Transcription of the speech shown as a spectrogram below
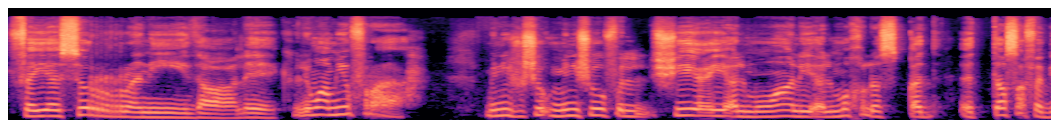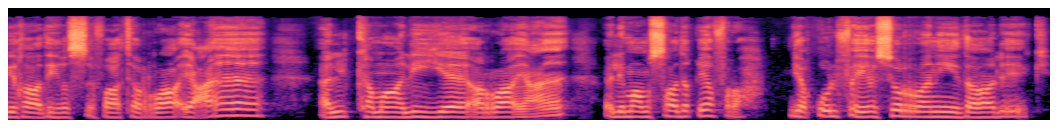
فيسرني ذلك. الإمام يفرح. من يشوف, من يشوف الشيعي الموالي المخلص قد اتصف بهذه الصفات الرائعة الكمالية الرائعة. الإمام الصادق يفرح. يقول فيسرني ذلك.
